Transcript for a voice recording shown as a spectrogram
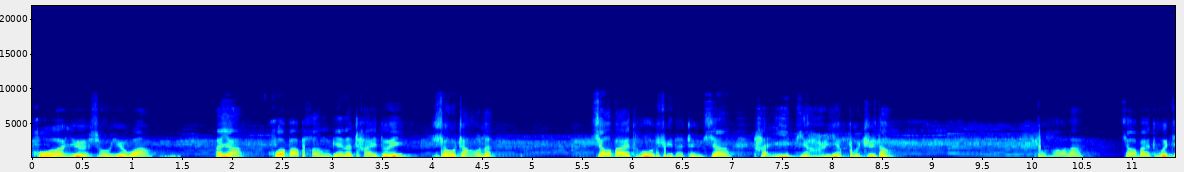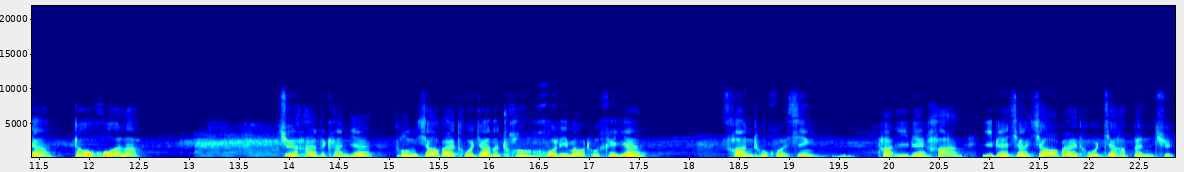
火越烧越旺，哎呀，火把旁边的柴堆烧着了。小白兔睡得正香，它一点儿也不知道。不好了，小白兔家着火了！雪孩子看见从小白兔家的窗户里冒出黑烟，窜出火星，他一边喊一边向小白兔家奔去。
